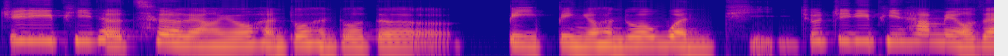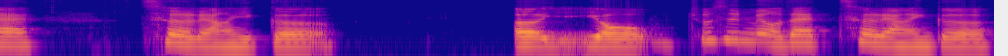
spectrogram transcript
GDP 的测量有很多很多的弊病，有很多问题。就 GDP 它没有在测量一个。呃，有就是没有在测量一个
